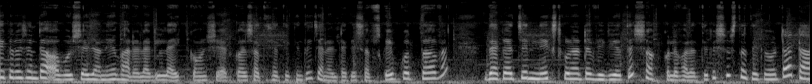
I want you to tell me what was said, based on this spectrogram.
ডেকোরেশনটা অবশ্যই জানিয়ে ভালো লাগলে লাইক কমেন্ট শেয়ার করার সাথে সাথে কিন্তু চ্যানেলটাকে সাবস্ক্রাইব করতে হবে। দেখা যাচ্ছে নেক্সট কোনো একটা ভিডিওতে সকলে ভালো থেকে সুস্থ থেকে, টাটা!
